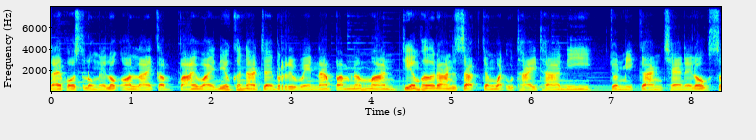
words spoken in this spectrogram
ได้โพสต์ลงในโลกออนไลน์กับป้ายไวนิ้วขนาดใหญ่บริเวณหน้าปั๊มน้ำมัน ที่อำเภอรานสักจังหวัดอุทัยธานี จนมีการแชร์ในโลกโซ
